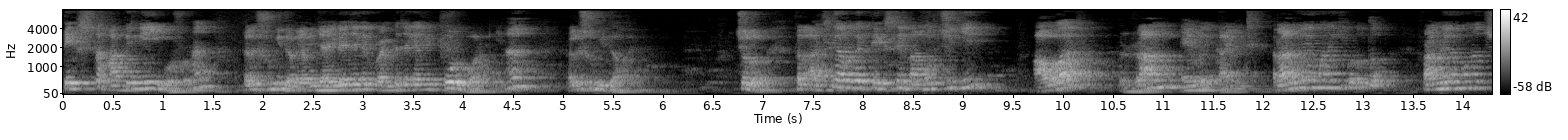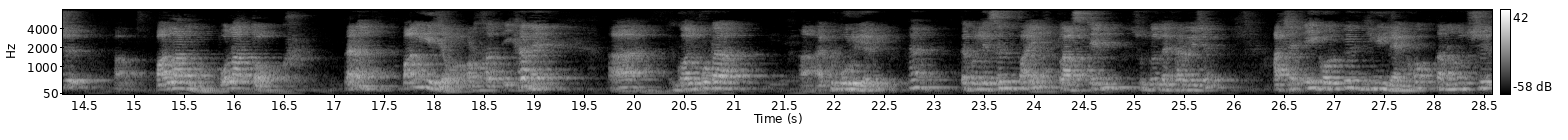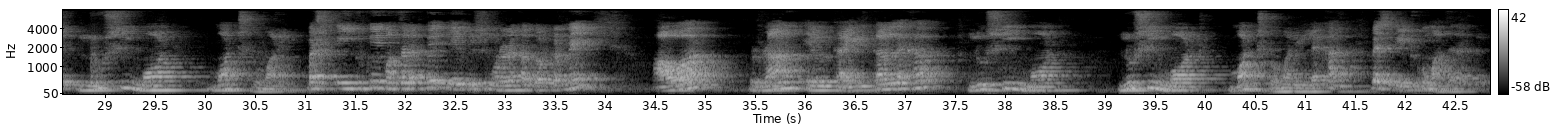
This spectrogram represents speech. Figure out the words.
টেক্সটটা হাতে নিয়েই বসো হ্যাঁ? তাহলে সুবিধা হবে। আমি জায়গায় জায়গায়, কয়েকটা জায়গায় আমি পড়ব আর কি হ্যাঁ? তাহলে সুবিধা হয় চলো, তাহলে আজকে আমাদের টেক্সটের নাম হচ্ছে কি? Our run M away kite run away মানে কি বলতো? রান এওয়ে মানে হচ্ছে পালানো, পলাতক, তাই না? পালিয়ে যাওয়া। অর্থাৎ এখানে গল্পটা একটু বলি আমি হ্যাঁ? তারপর লেসন ফাইভ ক্লাস টেন সুন্দর লেখা রয়েছে। আচ্ছা এই গল্পের যিনি লেখক, তার নাম হচ্ছে লুসি মট মন্ট কুমারী বাস এইটুকুই মাথায় রাখবে, এর বেশি মনে রাখার দরকার নেই। আওয়ার রান এল কাইট কার লেখা? লুসি মন, লুসি মট মন্ট কুমারীর লেখা। ব্যাস, এইটুকু মাথায় রাখবে।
